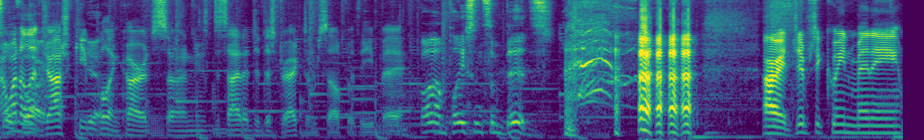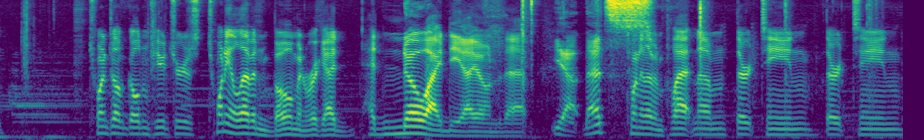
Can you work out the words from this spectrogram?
I want to let. Josh keep Yeah. pulling cards, so and he's decided to distract himself with eBay. Oh, I'm placing some bids. All right, Gypsy Queen Mini, 2012 Golden Futures, 2011 Bowman Rookie. I had no idea I owned that. Yeah, that's 2011 Platinum, 13, 13, I'm-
